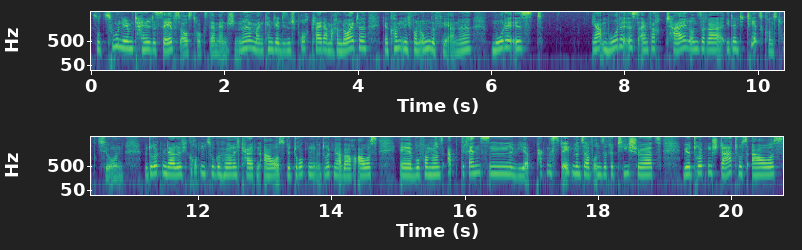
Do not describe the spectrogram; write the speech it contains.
so zunehmend Teil des Selbstausdrucks der Menschen. Ne? Man kennt ja diesen Spruch, Kleider machen Leute, der kommt nicht von ungefähr. Ne? Mode ist ja, Mode ist einfach Teil unserer Identitätskonstruktion. Wir drücken dadurch Gruppenzugehörigkeiten aus, wir drücken, drücken aber auch aus, äh, wovon wir uns abgrenzen, wir packen Statements auf unsere T-Shirts, wir drücken Status aus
